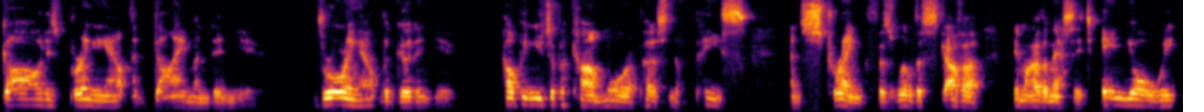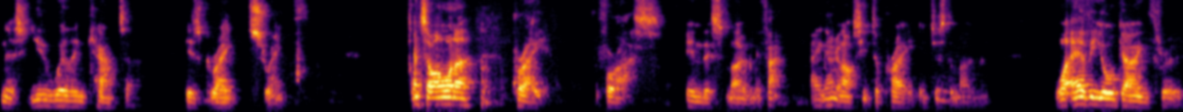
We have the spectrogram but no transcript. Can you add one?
God is bringing out the diamond in you, drawing out the good in you, helping you to become more a person of peace and strength, as we'll discover in my other message. In your weakness, you will encounter his great strength. And so I want to pray for us in this moment. In fact, I'm going to ask you to pray in just a moment. Whatever you're going through,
